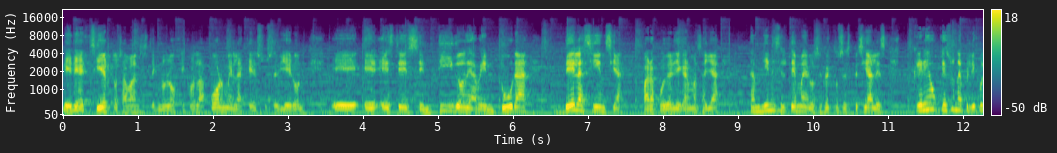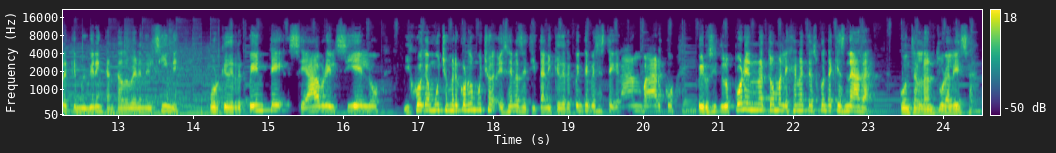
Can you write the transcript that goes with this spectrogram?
de, ciertos avances tecnológicos, la forma en la que sucedieron, eh, eh, este sentido de aventura de la ciencia para poder llegar más allá, también es el tema de los efectos especiales. Creo que es una película que me hubiera encantado ver en el cine, porque de repente se abre el cielo, y juega mucho, me recordó mucho escenas de Titanic, que de repente ves este gran barco, pero si te lo ponen en una toma lejana te das cuenta que es nada contra la naturaleza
